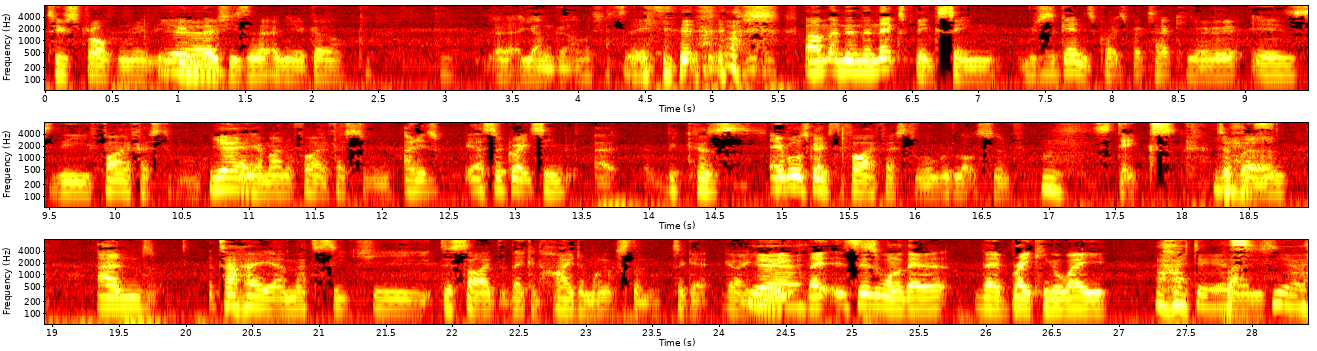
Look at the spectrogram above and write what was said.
too strong, really, Yeah. even though she's uh, only a girl, a young girl, I should say. um, and then the next big scene, which is again is quite spectacular, is the fire festival, Yeah. the Yamano Fire Festival, and it's it's a great scene uh, because everyone's going to the fire festival with lots of Hmm. sticks to Yes. burn, and. Tahei and Matashichi decide that they can hide amongst them to get going. Yeah. They, they, this is one of their their breaking away Ideas. Plans. Yeah.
